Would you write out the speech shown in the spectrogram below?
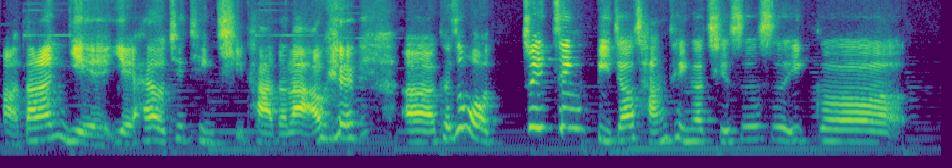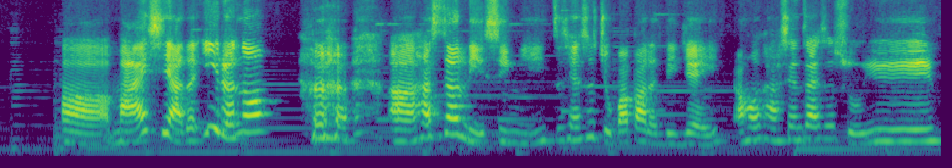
啊，当然也也还有去听其他的啦。OK，呃，可是我最近比较常听的其实是一个呃马来西亚的艺人哦，啊，他是叫李心怡，之前是九八八的 DJ，然后他现在是属于。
